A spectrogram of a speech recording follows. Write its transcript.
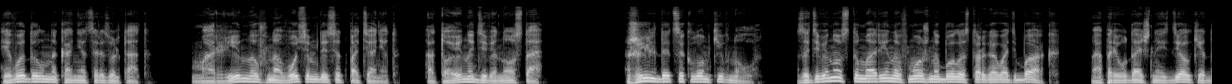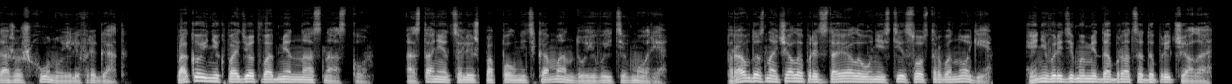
и выдал, наконец, результат. Маринов на 80 потянет, а то и на 90. Жиль де Циклон кивнул. За 90 маринов можно было сторговать барк, а при удачной сделке даже шхуну или фрегат. Покойник пойдет в обмен на оснастку, Останется лишь пополнить команду и выйти в море. Правда, сначала предстояло унести с острова ноги и невредимыми добраться до причала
